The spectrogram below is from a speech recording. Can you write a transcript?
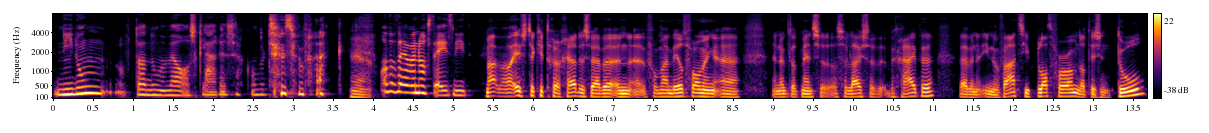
niet doen. Of dat doen we wel als het klaar is, zeg ik ondertussen vaak. Ja. Want dat hebben we nog steeds niet. Maar, maar even een stukje terug. Hè? Dus we hebben een, uh, voor mijn beeldvorming, uh, en ook dat mensen als ze luisteren begrijpen. We hebben een innovatieplatform, dat is een tool.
